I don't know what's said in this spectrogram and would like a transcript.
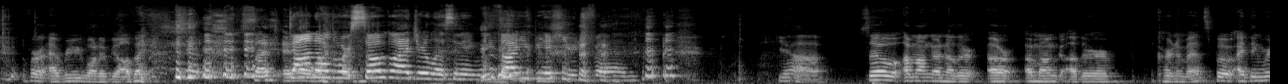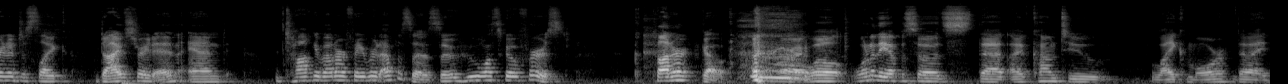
For every one of y'all that sent in Donald, we're so glad you're listening. We thought you'd be a huge fan. Yeah. So among another or among other current events, but I think we're gonna just like dive straight in and talk about our favorite episodes. So who wants to go first? Connor, go. All right. Well, one of the episodes that I've come to like more that I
